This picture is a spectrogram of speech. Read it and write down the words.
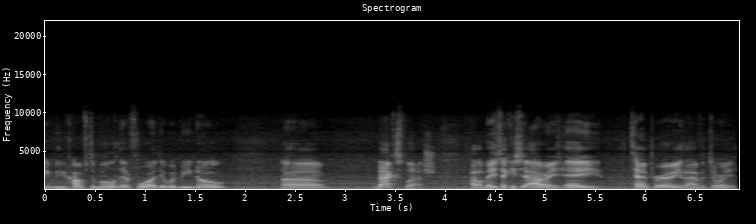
he would be comfortable, and therefore there would be no uh, backsplash. A temporary lavatory.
